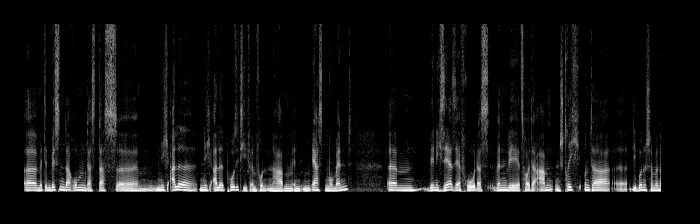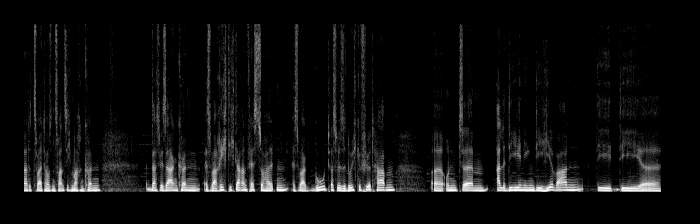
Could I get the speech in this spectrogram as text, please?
äh, mit dem Wissen darum, dass das äh, nicht alle nicht alle positiv empfunden haben in, im ersten Moment, ähm, bin ich sehr sehr froh, dass wenn wir jetzt heute Abend einen Strich unter äh, die Bundeschampionate 2020 machen können, dass wir sagen können, es war richtig daran festzuhalten, es war gut, dass wir sie durchgeführt haben und ähm, alle diejenigen, die hier waren, die die äh,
